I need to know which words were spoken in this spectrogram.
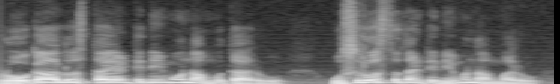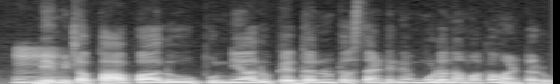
రోగాలు వస్తాయంటేనేమో నమ్ముతారు. ఉసురు వస్తుంది అంటేనేమో నమ్మరు. మేము. ఇట్లా పాపాలు పుణ్యాలు పెద్దల నుండి వస్తాయంటేనేమో మూఢనమ్మకం అంటారు.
